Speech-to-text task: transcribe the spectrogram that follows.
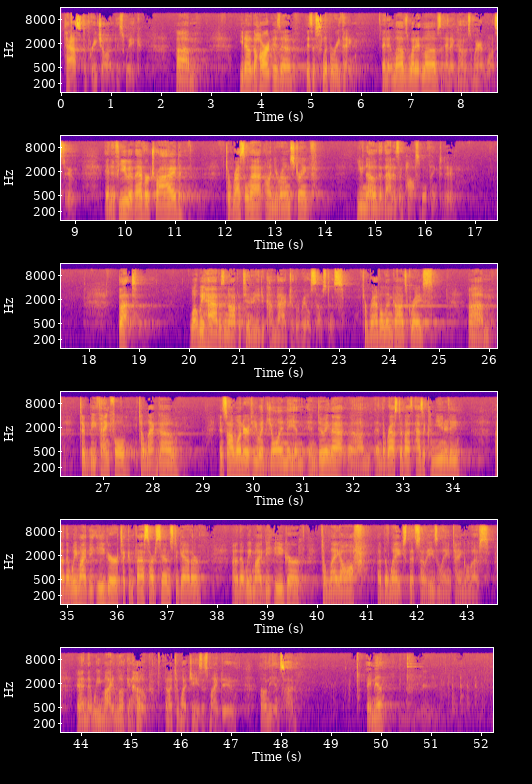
tasked to preach on this week. Um, you know, the heart is a, is a slippery thing, and it loves what it loves, and it goes where it wants to. And if you have ever tried to wrestle that on your own strength, you know that that is an impossible thing to do. But what we have is an opportunity to come back to the real substance to revel in God's grace, um, to be thankful, to let go. And so I wonder if you would join me in, in doing that um, and the rest of us as a community, uh, that we might be eager to confess our sins together, uh, that we might be eager to lay off of the weights that so easily entangle us, and that we might look and hope uh, to what Jesus might do on the inside. Amen.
